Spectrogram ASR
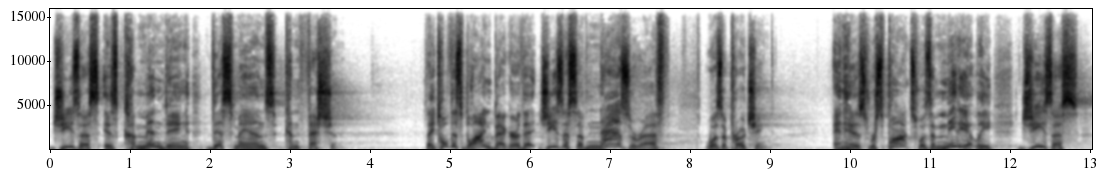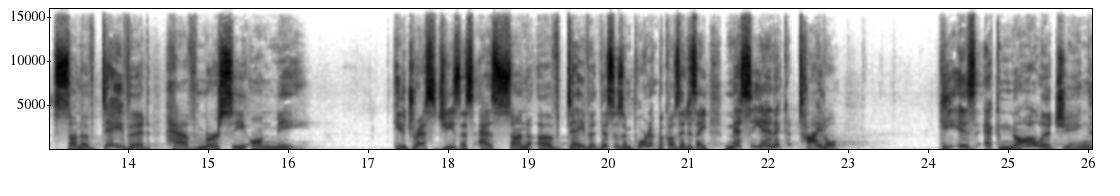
Jesus is commending this man's confession. They told this blind beggar that Jesus of Nazareth was approaching. And his response was immediately, Jesus, son of David, have mercy on me. He addressed Jesus as son of David. This is important because it is a messianic title. He is acknowledging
